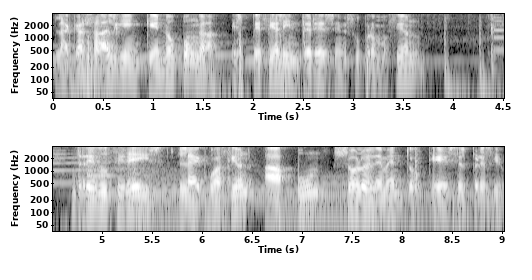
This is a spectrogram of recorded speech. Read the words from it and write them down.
la casa a alguien que no ponga especial interés en su promoción, reduciréis la ecuación a un solo elemento, que es el precio.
